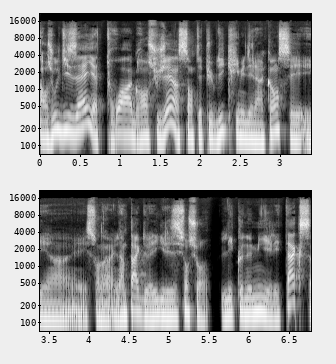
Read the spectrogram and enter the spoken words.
Alors, je vous le disais, il y a trois grands sujets hein, santé publique, crime et délinquance, et, et, euh, et son l'impact de la légalisation sur l'économie et les taxes.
